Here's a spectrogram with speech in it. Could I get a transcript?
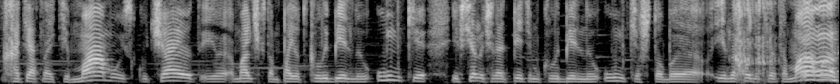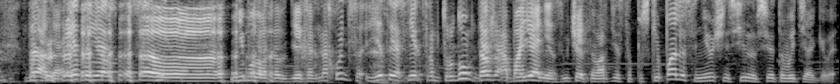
хотят найти маму и скучают, и мальчик там поет колыбельную умки, и все начинают петь ему колыбельную умки, чтобы и находится эта мама. Да, да, это я с- не буду рассказывать, где и как находится. И это я с некоторым трудом, даже обаяние замечательного артиста Пускипалиса не очень сильно все это вытягивает.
